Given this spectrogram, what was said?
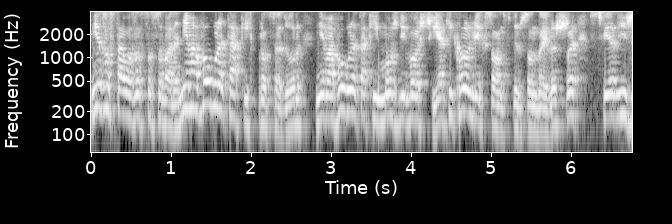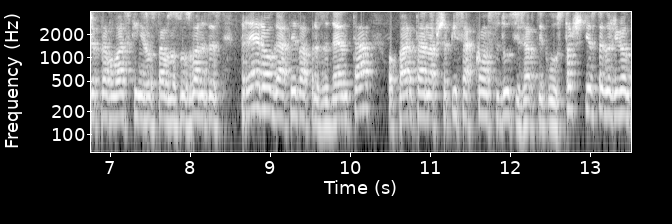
nie zostało zastosowane. Nie ma w ogóle takich procedur, nie ma w ogóle takiej możliwości, jakikolwiek sąd, w tym Sąd Najwyższy, stwierdzić, że prawo łaski nie zostało zastosowane. To jest prerogatywa prezydenta oparta na przepisach konstytucji z artykułu 139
